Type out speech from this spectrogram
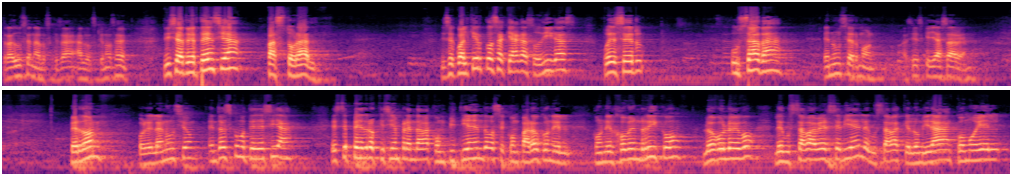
traducen a los que, a los que no saben. Dice advertencia pastoral. Dice, cualquier cosa que hagas o digas puede ser usada en un sermón. Así es que ya saben. Perdón, por el anuncio. Entonces, como te decía, este Pedro que siempre andaba compitiendo, se comparó con el, con el joven rico, luego, luego, le gustaba verse bien, le gustaba que lo miraran como él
